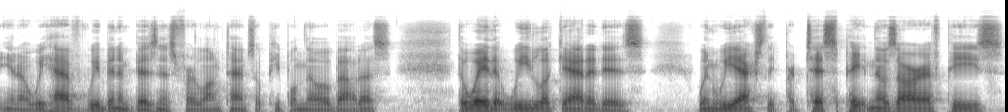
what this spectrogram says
you know we have we've been in business for a long time so people know about us. The way that we look at it is when we actually participate in those RFPs,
